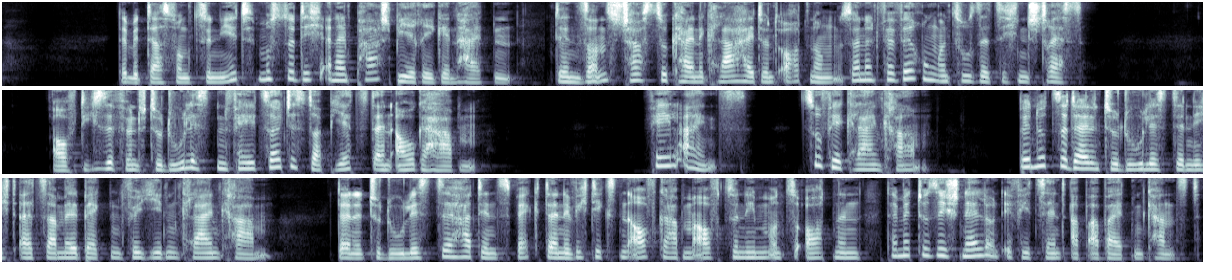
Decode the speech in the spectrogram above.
Damit das funktioniert, musst du dich an ein paar Spielregeln halten, denn sonst schaffst du keine Klarheit und Ordnung, sondern Verwirrung und zusätzlichen Stress. Auf diese fünf To-Do-Listen-Fails solltest du ab jetzt ein Auge haben. Fail 1. Zu viel Kleinkram. Benutze deine To-Do-Liste nicht als Sammelbecken für jeden Kleinkram. Deine To-Do-Liste hat den Zweck, deine wichtigsten Aufgaben aufzunehmen und zu ordnen, damit du sie schnell und effizient abarbeiten kannst.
